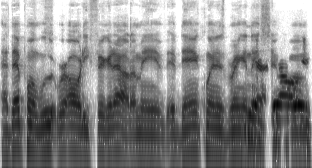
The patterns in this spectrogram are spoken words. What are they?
At that point, we're already figured out. I mean, if, if Dan Quinn is bringing yeah, that shit, on,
